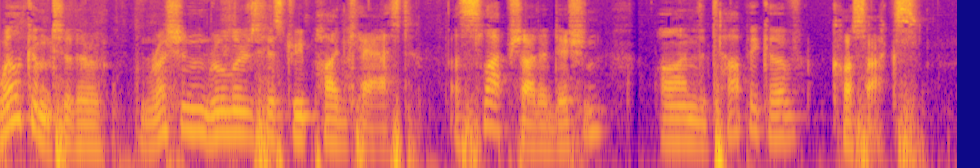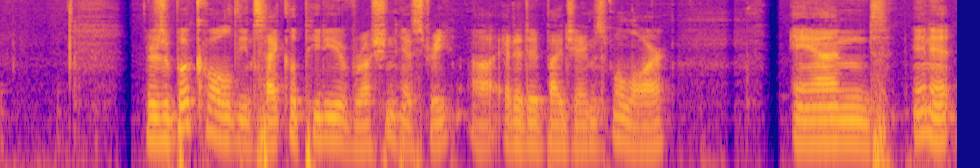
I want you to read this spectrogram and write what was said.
Welcome to the Russian Rulers History Podcast, a slapshot edition on the topic of Cossacks. There's a book called The Encyclopedia of Russian History, uh, edited by James Millar, and in it,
